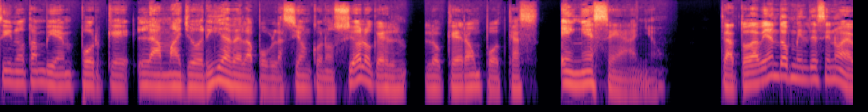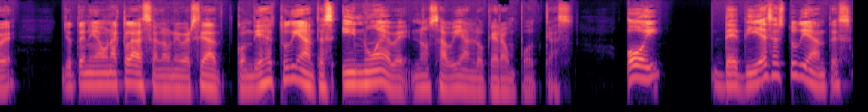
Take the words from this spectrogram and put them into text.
sino también porque la mayoría de la población conoció lo que, lo que era un podcast en ese año. O sea, todavía en 2019 yo tenía una clase en la universidad con 10 estudiantes y 9 no sabían lo que era un podcast. Hoy, de 10 estudiantes,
